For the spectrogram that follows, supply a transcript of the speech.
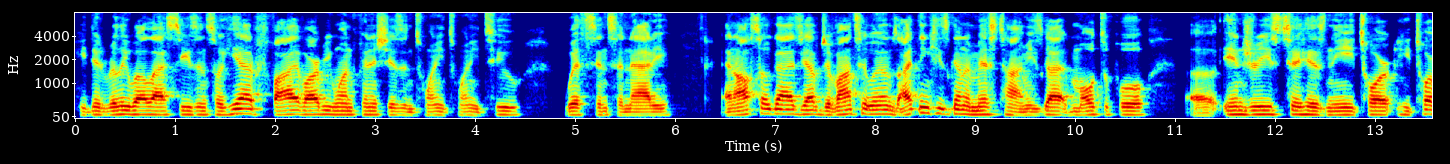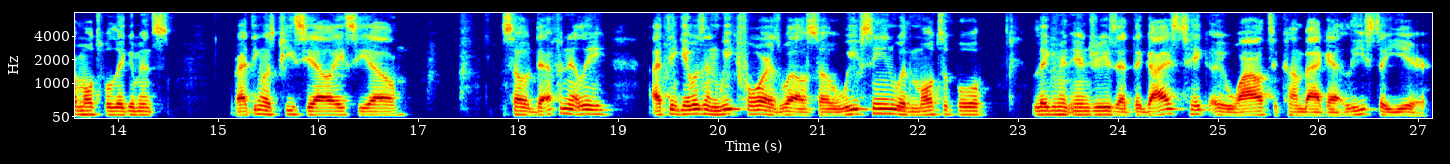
He did really well last season. So he had five RB1 finishes in 2022 with Cincinnati. And also, guys, you have Javonte Williams. I think he's going to miss time. He's got multiple uh, injuries to his knee. Tore he tore multiple ligaments. I think it was PCL, ACL. So definitely, I think it was in week four as well. So we've seen with multiple ligament injuries that the guys take a while to come back, at least a year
